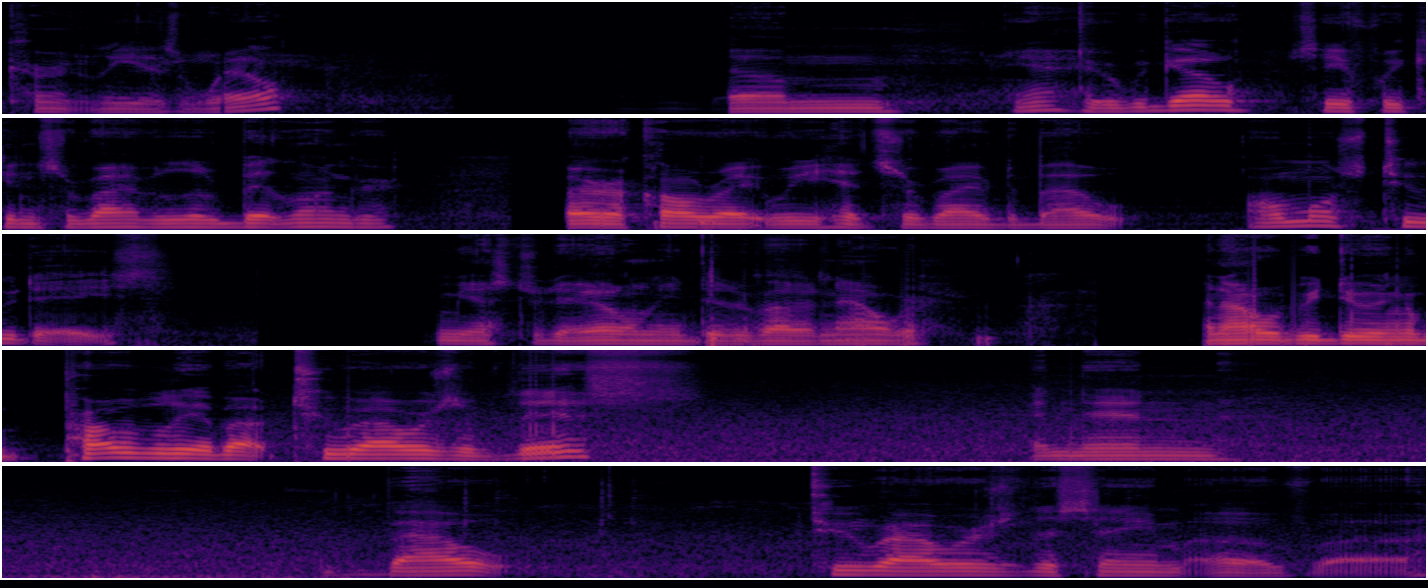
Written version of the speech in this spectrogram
currently as well. And, um, yeah, here we go. See if we can survive a little bit longer. If I recall right, we had survived about almost two days from yesterday. I only did about an hour. And I will be doing probably about two hours of this. And then about two hours the same of uh,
